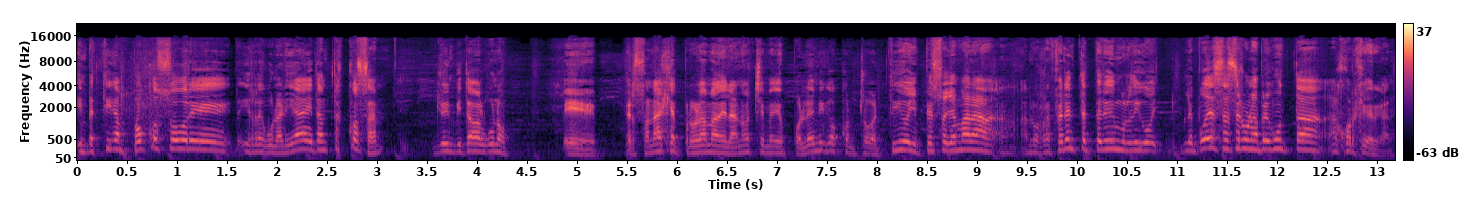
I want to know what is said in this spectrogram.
investigan poco sobre irregularidades y tantas cosas. Yo he invitado a algunos eh, personajes al programa de la noche, medios polémicos, controvertidos, y empiezo a llamar a, a los referentes del periodismo. Le digo, ¿le puedes hacer una pregunta a Jorge Vergara?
